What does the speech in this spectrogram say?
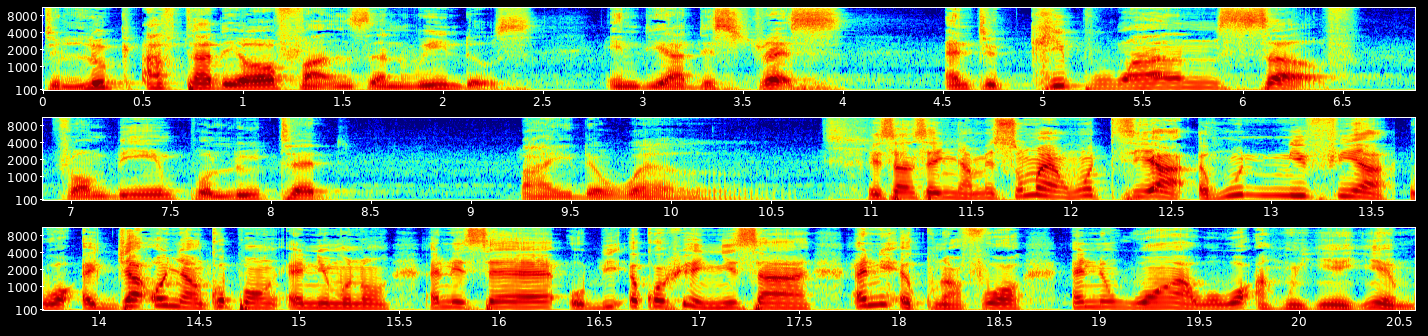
to look after the orphans and widows in their distress and to keep oneself from being polluted by the world. ɛsiane sɛ nyamesom a ɛho te a ɛho nni fi a wɔ agya onyankopɔn anim no ɛne sɛ obi ɛkɔhwɛ nyisaa ne akunafoɔ ne wɔn a wɔwɔ ahohiahia mu.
